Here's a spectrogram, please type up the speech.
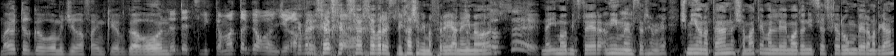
מה יותר גרוע מג'ירפה עם כאב גרון? לא יודע, צביקה, מה יותר גרוע מג'ירפה עם כיכרון? ח- חבר'ה, סליחה שאני מפריע, נעים מה מאוד. אתה עושה? נעים מאוד, מצטער, אני מצטער שאני מפריע. שמי יונתן, שמעתם על אה, מועדון יציאת חירום ברמת גן?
